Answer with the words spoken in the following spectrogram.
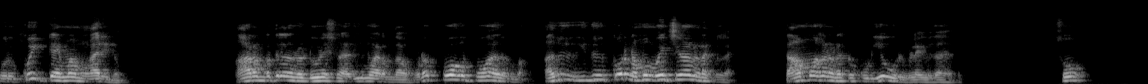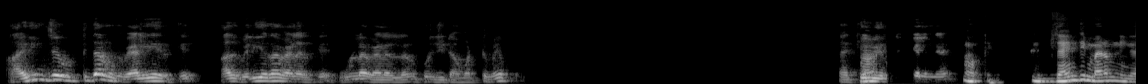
ஒரு குயிக் டைமாக மாறிடும். ஆரம்பத்தில் அதோட டியூரேஷன் அதிகமாக இருந்தால் கூட போக போக அது அது இது கூட நம்ம முயற்சியெல்லாம் நடக்கலை. தாமாக நடக்கக்கூடிய ஒரு விளைவு தான் இது. ஸோ அறிஞ்ச விட்டு தான் நமக்கு வேலையே இருக்குது அது வெளியே தான் வேலை இருக்கு. உள்ள வேலை இல்லைன்னு புரிஞ்சுட்டா மட்டுமே கேள்வி கேளுங்க. ஓகே. ஜெயந்தி மேடம் நீங்க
